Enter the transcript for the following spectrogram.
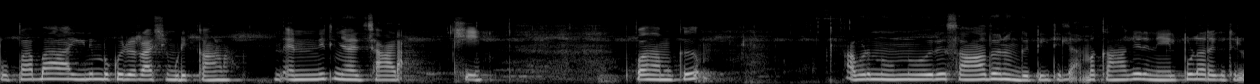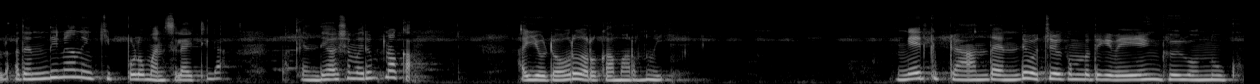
പുപ്പാബ നമുക്ക് ഒരു പ്രാവശ്യം കൂടി കാണാം. എന്നിട്ട് ഞാൻ ചാടാം. ഓക്കെ അപ്പോൾ നമുക്ക് അവിടെ നിന്നൊന്നും ഒരു സാധനവും കിട്ടിയിട്ടില്ല. നമുക്ക് ആകെ ഒരു നെയിൽ പുള്ളറേ കിട്ടിയിട്ടുള്ളൂ. അതെന്തിനാന്ന് എനിക്ക് ഇപ്പോഴും മനസ്സിലായിട്ടില്ല. നമുക്ക് എന്ത് ആവശ്യം വരും നോക്കാം. അയ്യോ ഡോറ് തുറക്കാൻ മറന്നുപോയി. ഇങ്ങനെയായിരിക്കും പ്രാന്ത എന്റെ ഒച്ച വെക്കുമ്പോഴത്തേക്ക് വേഗം കയറി വന്നു നോക്കും.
